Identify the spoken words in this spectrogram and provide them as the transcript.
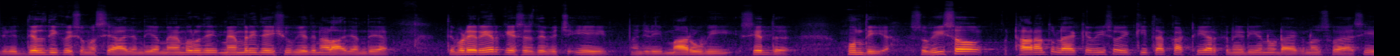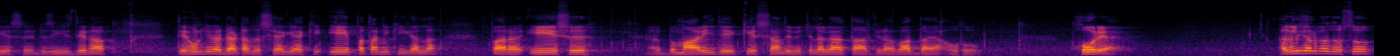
ਜਿਹੜੇ ਦਿਲ ਦੀ ਕੋਈ ਸਮੱਸਿਆ ਆ ਜਾਂਦੀ ਆ ਮੈਮੋਰੀ ਦੀ ਮੈਮਰੀ ਦੇ ਇਸ਼ੂ ਵੀ ਇਹਦੇ ਨਾਲ ਆ ਜਾਂਦੇ ਆ ਤੇ ਬੜੇ ਰੇਅਰ ਕੇਸਸ ਦੇ ਵਿੱਚ ਇਹ ਜਿਹੜੀ ਮਾਰੂ ਵੀ ਸਿੱਧ ਹੁੰਦੀ ਆ। ਸੋ 2018 ਤੋਂ ਲੈ ਕੇ 2021 ਤੱਕ 8000 ਕੈਨੇਡੀਅਨ ਨੂੰ ਡਾਇਗਨੋਸ ਹੋਇਆ ਸੀ ਇਸ ਡਿਜ਼ੀਜ਼ ਦੇ ਨਾਲ। ਤੇ ਹੁਣ ਜਿਹੜਾ ਡਾਟਾ ਦੱਸਿਆ ਗਿਆ ਕਿ ਇਹ ਪਤਾ ਨਹੀਂ ਕੀ ਗੱਲ ਆ, ਪਰ ਇਸ ਬਿਮਾਰੀ ਦੇ ਕੇਸਾਂ ਦੇ ਵਿੱਚ ਲਗਾਤਾਰ ਜਿਹੜਾ ਵਾਧਾ ਆ ਉਹ ਹੋ ਰਿਹਾ ਹੈ। ਅਗਲੀ ਗੱਲਬਾਤ ਦੋਸਤੋ,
